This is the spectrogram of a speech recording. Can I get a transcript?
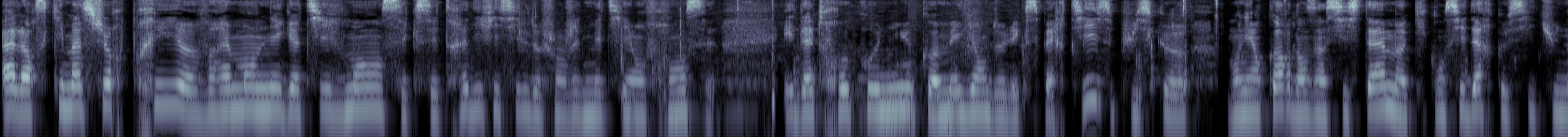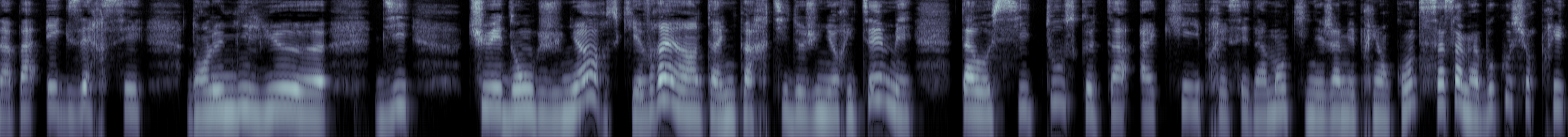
Alors, ce qui m'a surpris, vraiment négativement, c'est que c'est très difficile de changer de métier en France et d'être reconnu comme ayant de l'expertise puisque on est encore dans un système qui considère que si tu n'as pas exercé dans le milieu, dit Tu es donc junior, ce qui est vrai, hein, tu as une partie de juniorité, mais tu as aussi tout ce que tu as acquis précédemment qui n'est jamais pris en compte. Ça, ça m'a beaucoup surpris.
